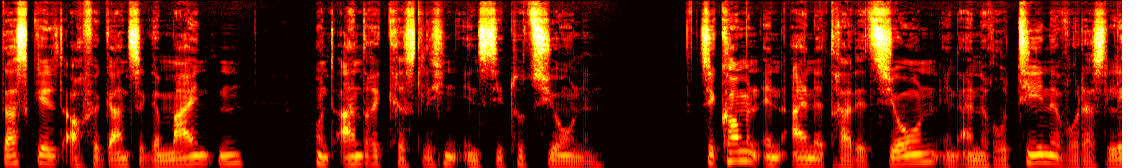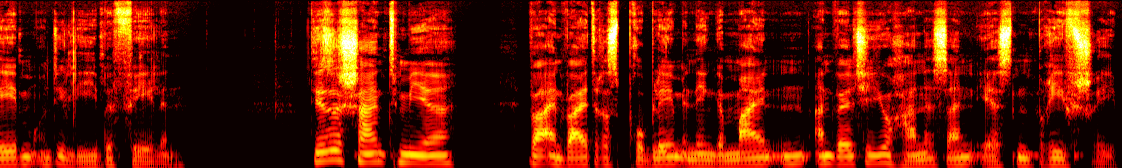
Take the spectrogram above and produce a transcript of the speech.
Das gilt auch für ganze Gemeinden und andere christlichen Institutionen. Sie kommen in eine Tradition, in eine Routine, wo das Leben und die Liebe fehlen. Dieses scheint mir war ein weiteres Problem in den Gemeinden, an welche Johannes seinen ersten Brief schrieb.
